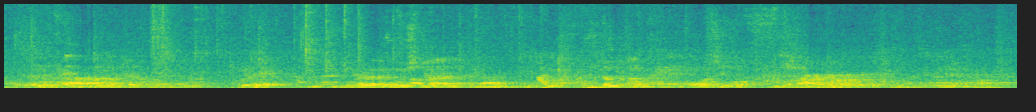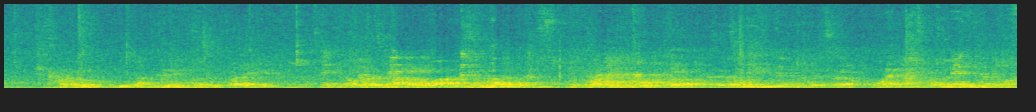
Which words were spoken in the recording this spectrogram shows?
그래 그래 보시면 아니 안 덥고 오시고 바로 바로 안 된다고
